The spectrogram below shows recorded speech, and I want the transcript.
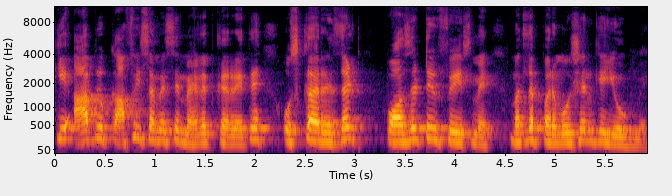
कि आप जो काफ़ी समय से मेहनत कर रहे थे, उसका रिज़ल्ट पॉजिटिव फेस में मतलब प्रमोशन के योग में।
